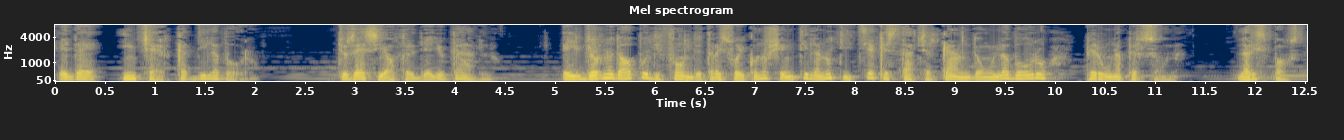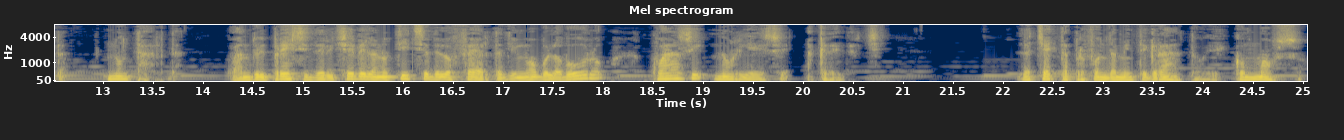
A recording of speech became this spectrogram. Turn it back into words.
ed è in cerca di lavoro. Giuseppe si offre di aiutarlo e il giorno dopo diffonde tra i suoi conoscenti la notizia che sta cercando un lavoro per una persona. La risposta non tarda. Quando il preside riceve la notizia dell'offerta di un nuovo lavoro, quasi non riesce a crederci. L'accetta profondamente grato e commosso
